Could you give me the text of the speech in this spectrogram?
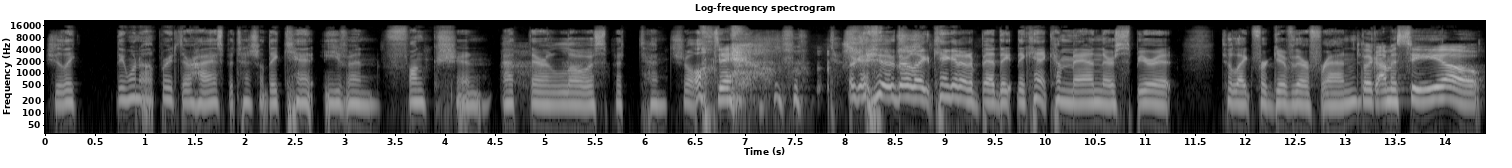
She's like, they want to operate at their highest potential. They can't even function at their lowest potential. Damn. okay. They're like, can't get out of bed. They, they can't command their spirit to like forgive their friend. Like I'm a CEO.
